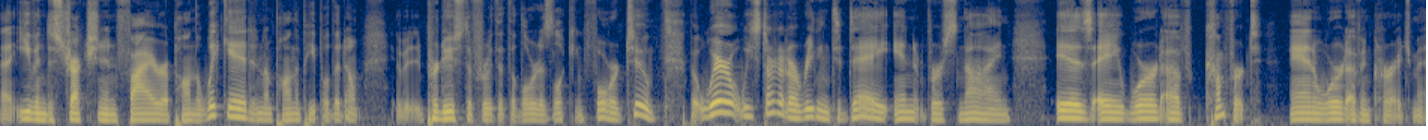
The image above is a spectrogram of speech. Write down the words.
uh, even destruction and fire upon the wicked and upon the people that don't uh, produce the fruit that the Lord is looking forward to. But where we started our reading today in verse 9 is a word of comfort and a word of encouragement.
